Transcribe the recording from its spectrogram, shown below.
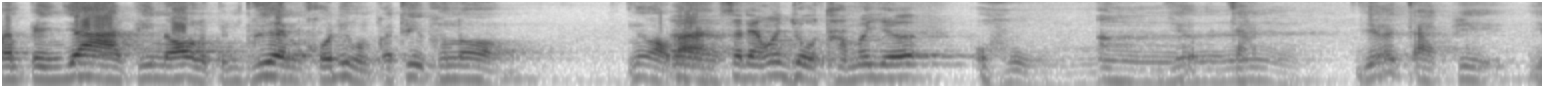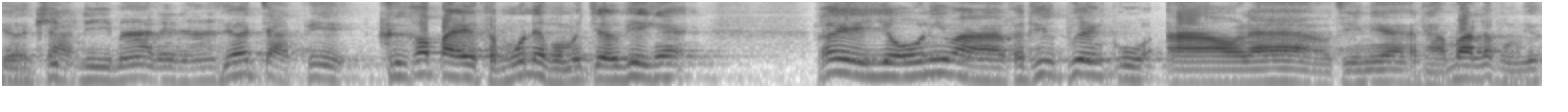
มันเป็นญาติพี่น้องหรือเป็นเพื่อน คนที่ผมกระทืบข้างนอกนึกออกเอป่ะอแสดงว่าโยทำมาเยอะ โอ้โหเออ เยอะจัดเยอะจัดพี่ เยอะคิดจัด ดีมากเลยนะ เยอะจัดพี่ คือเข้าไปสมมุติเนี่ยผมไปเจอพี่เงี้ย เฮ้ยโยนี่มากระทืบเพื่อนกูเอาแล้ว ทีเนี้ยถามว่าแล้วผมจะ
